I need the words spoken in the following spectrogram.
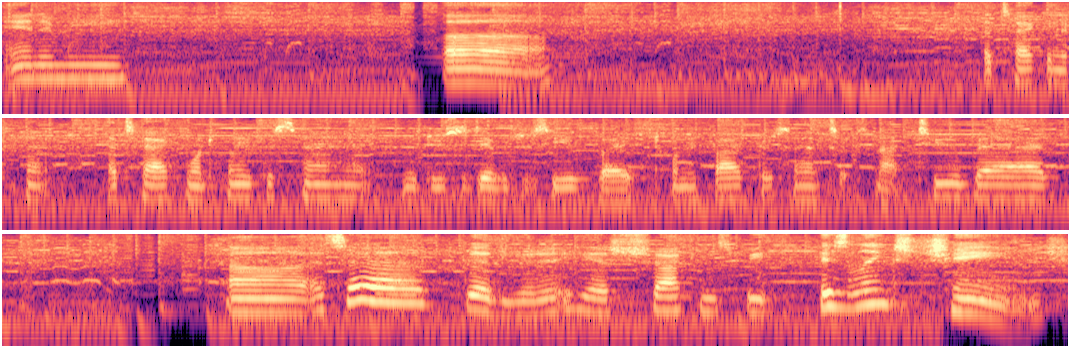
enemy. Uh, attack and attack 120%, reduces damage received by 25%, so it's not too bad. Uh, it's a good unit. He has shocking speed. His links change.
